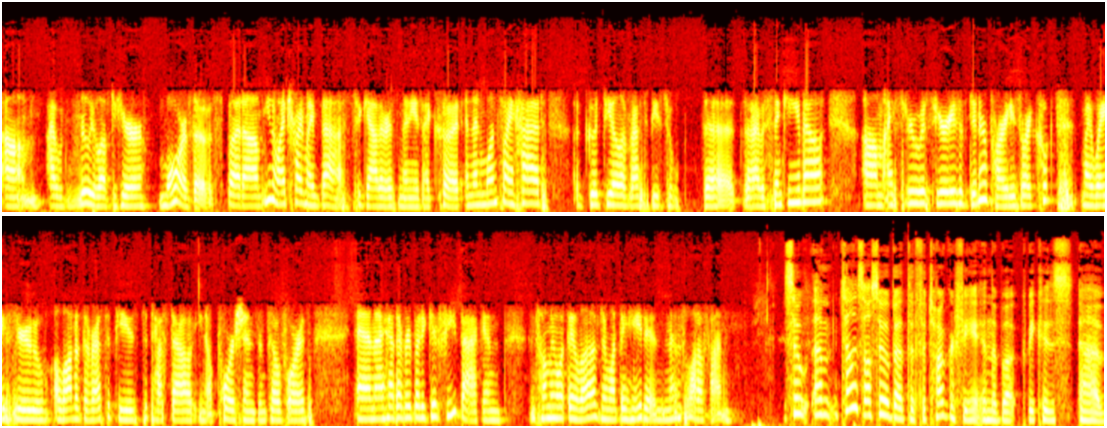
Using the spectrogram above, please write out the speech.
Um, I would really love to hear more of those. But, um, you know, I tried my best to gather as many as I could. And then once I had a good deal of recipes to the, that I was thinking about, um, I threw a series of dinner parties where I cooked my way through a lot of the recipes to test out, you know, portions and so forth and I had everybody give feedback and and tell me what they loved and what they hated, and that was a lot of fun. So, um, tell us also about the photography in the book because uh,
